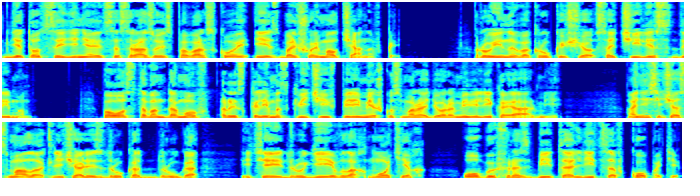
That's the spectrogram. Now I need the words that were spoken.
где тот соединяется сразу и с Поварской и с Большой Молчановкой. Руины вокруг еще сочились дымом. По остовам домов рыскали москвичи вперемешку с мародерами Великой Армии. Они сейчас мало отличались друг от друга, и те, и другие в лохмотьях, обувь разбита, лица в копоти.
